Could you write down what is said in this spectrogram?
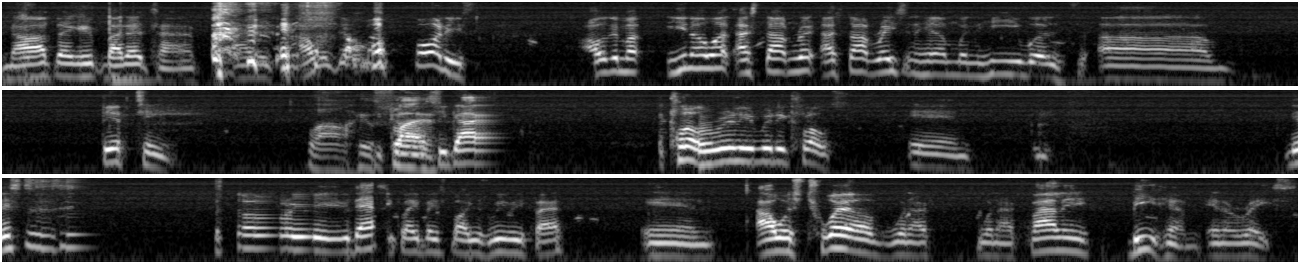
No, I think by that time I was, I was in my forties. I was in my, you know what? I stopped. I stopped racing him when he was um, fifteen. Wow, he was because flying. he got close, really, really close, and this is the story. That he played baseball. He was really, really fast, and I was twelve when I when I finally beat him in a race,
